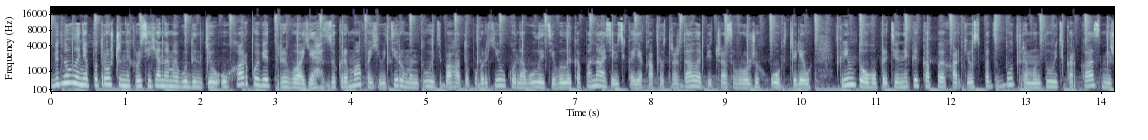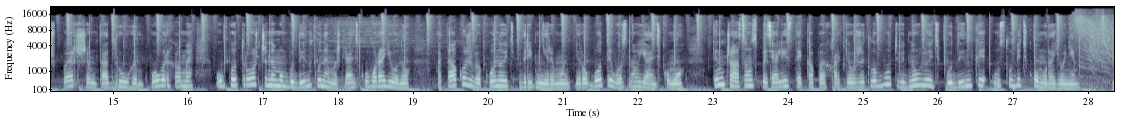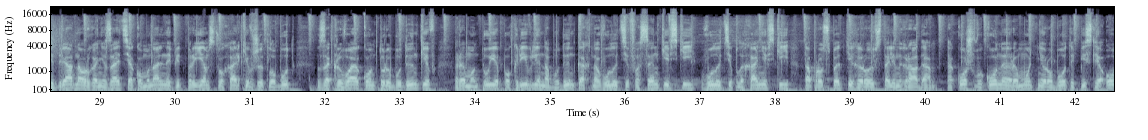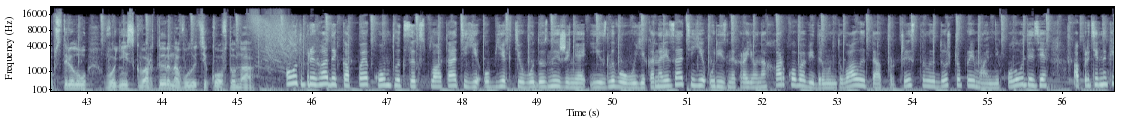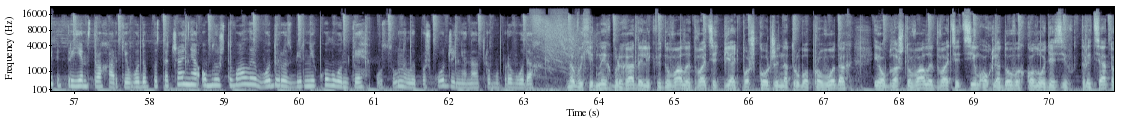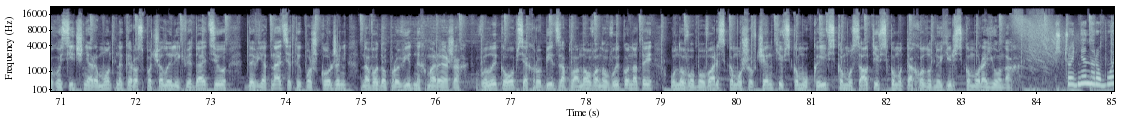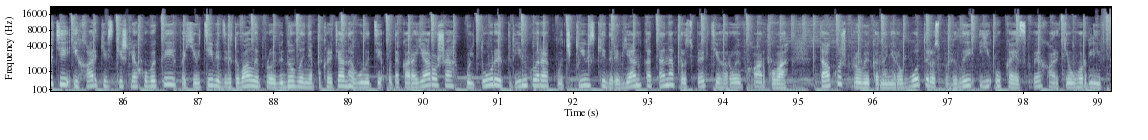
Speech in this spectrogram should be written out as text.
Відновлення потрощених росіянами будинків у Харкові триває. Зокрема, фахівці ремонтують багатоповерхівку на вулиці Велика Панасівська, яка постраждала під час ворожих обстрілів. Крім того, працівники КП «Харківспецбуд» ремонтують каркас між першим та другим поверхами у потрощеному будинку Немишлянського району, а також виконують дрібні ремонтні роботи в Основ'янському. Тим часом спеціалісти КП «Харківжитлобуд» відновлюють будинки у Слобідському районі. Підрядна організація комунальне підприємство Харків Житлобуд закриває контури будинків, ремонтує покрівлі на будинках на вулиці Фесенківській, вулиці Плеханівській та проспекті Героїв Сталінграда. Також виконує ремонтні роботи після обстрілу в одній з квартир на вулиці Ковтуна. А от бригади КП комплекс експлуатації об'єктів водозниження і зливової каналізації у різних районах Харкова відремонтували та прочистили дощоприймальні колодязі. А працівники підприємства Харків водопостачання облаштували водорозбірні колонки, усунули пошкодження на трубопроводах. На вихідних бригади ліквідували 25 пошкоджень на трубопроводах і облаштували 27 оглядових колодязів. 30 січня ремонтники розпочали ліквідацію 19 пошкоджень на водопровідних мережах. Великий обсяг робіт заплановано виконати у Новобоварському, Шевченківському, Київському, Салтівському та Холодногірському холодногірському районах. Щодня на роботі і харківські шляховики фахівці відзвітували про відновлення покриття на вулиці Отакара Яроша, культури, Трінклера, Клучківській, Дерев'янка та на проспекті Героїв Харкова. Також про виконані роботи розповіли і у КСП Харків Горліфт.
